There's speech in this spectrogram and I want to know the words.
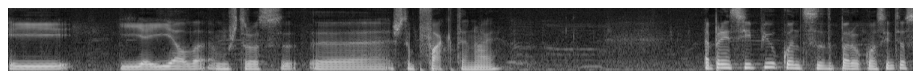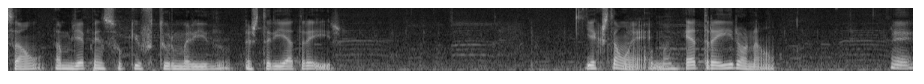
e, e aí ela mostrou-se eh, estupefacta, não é? A princípio, quando se deparou com a situação, a mulher pensou que o futuro marido a estaria a trair. E a questão é: Como é trair ou não? é?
